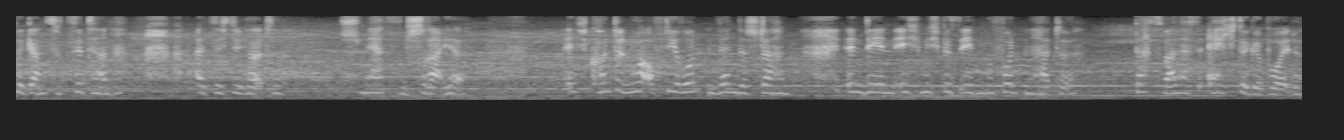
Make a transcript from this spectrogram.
begann zu zittern, als ich sie hörte. Schmerzensschreie. Ich konnte nur auf die runden Wände starren, in denen ich mich bis eben befunden hatte. Das war das echte Gebäude.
